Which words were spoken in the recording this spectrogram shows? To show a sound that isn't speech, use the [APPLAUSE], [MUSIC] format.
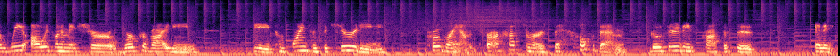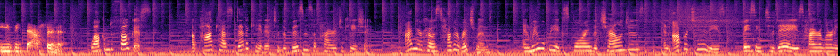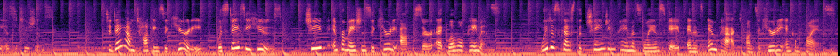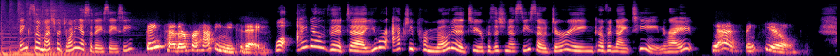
So we always want to make sure we're providing the compliance and security programs for our customers to help them go through these processes in an easy fashion. Welcome to Focus, a podcast dedicated to the business of higher education. I'm your host, Heather Richmond, and we will be exploring the challenges and opportunities facing today's higher learning institutions. Today I'm talking security with Stacy Hughes, Chief Information Security Officer at Global Payments. We discuss the changing payments landscape and its impact on security and compliance. Thanks so much for joining us today, Stacy. Thanks, Heather, for having me today. Well, I know that uh, you were actually promoted to your position as CISO during COVID 19, right? Yes, thank you.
